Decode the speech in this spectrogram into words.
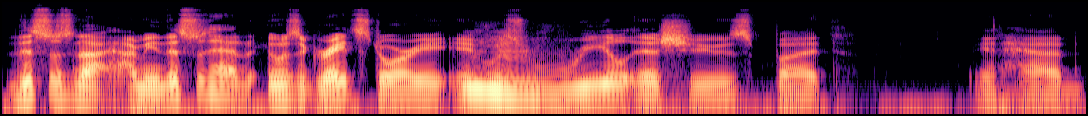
This was not. I mean, this was had. It was a great story. It was Mm-hmm. real issues, but it had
